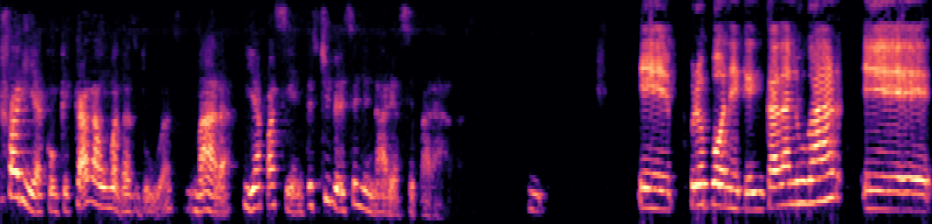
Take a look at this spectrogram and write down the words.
faria com que cada uma das duas, Mara e a paciente, estivessem em áreas separadas. Eh, propone que en cada lugar eh,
